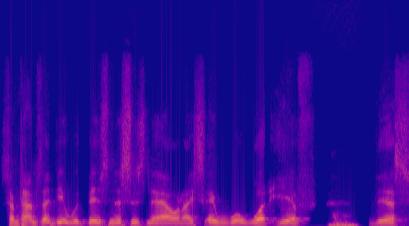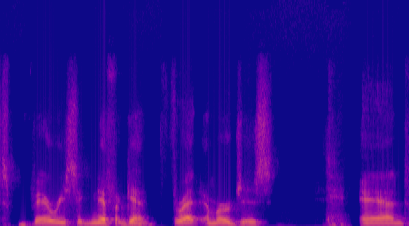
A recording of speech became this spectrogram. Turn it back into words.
Sometimes I deal with businesses now and I say, well, what if this very significant threat emerges? And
